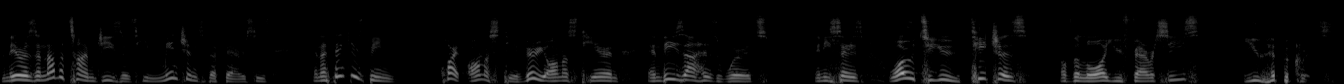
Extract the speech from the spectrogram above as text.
And there is another time Jesus, he mentions the Pharisees, and I think he's being quite honest here, very honest here, and, and these are his words. And he says, Woe to you, teachers of the law, you Pharisees, you hypocrites.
